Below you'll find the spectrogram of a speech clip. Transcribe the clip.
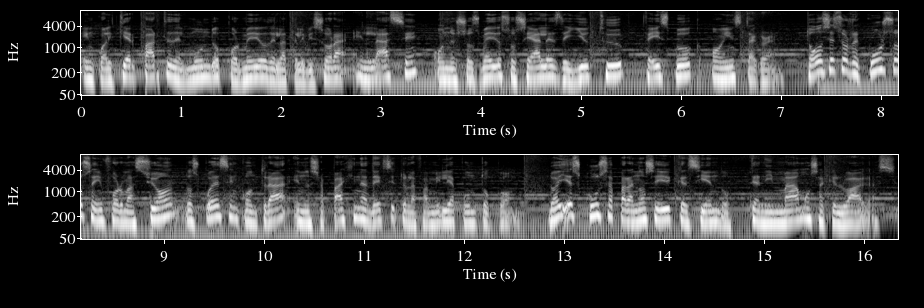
en cualquier parte del mundo por medio de la televisora Enlace o nuestros medios sociales de YouTube, Facebook o Instagram. Todos esos recursos e información los puedes encontrar en nuestra página de éxitoenlafamilia.com. No hay excusa para no seguir creciendo, te animamos a que lo hagas.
